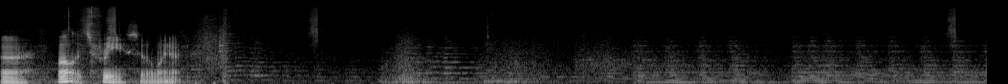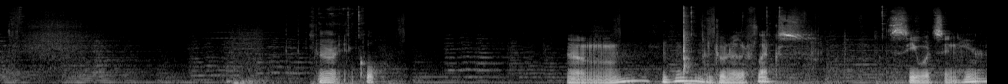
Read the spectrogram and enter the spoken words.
Uh, well, it's free, so why not? Alright, cool. Um, mm -hmm, do another flex. see what's in here.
